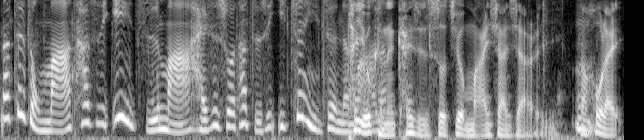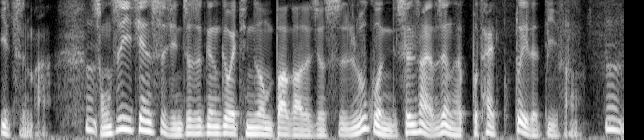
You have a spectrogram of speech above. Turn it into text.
那这种麻，它是一直麻，还是说它只是一阵一阵的麻？它有可能开始的时候只有麻一下下而已，那后来一直麻。总之一件事情就是跟各位听众报告的，就是如果你身上有任何不太对的地方，嗯，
